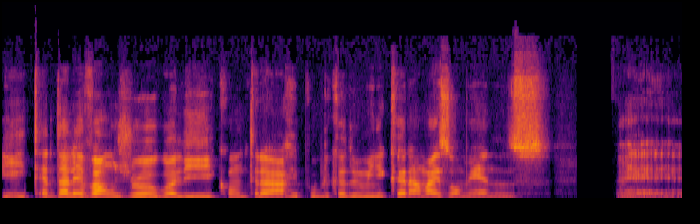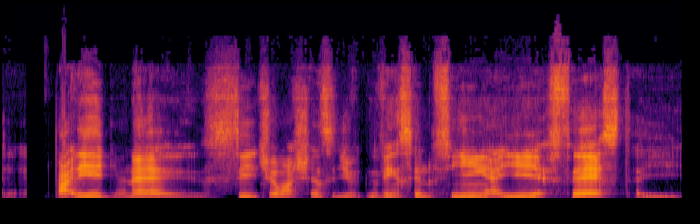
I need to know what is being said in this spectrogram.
e tentar levar um jogo ali contra a República Dominicana mais ou menos é, parelho, né? Se tiver uma chance de vencer no fim, aí é festa e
